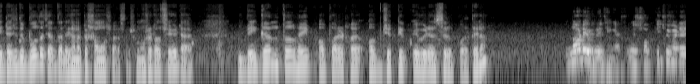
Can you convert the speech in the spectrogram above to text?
এটা যদি বলতে চান তাহলে এখানে একটা সমস্যা আছে। সমস্যাটা হচ্ছে এটা বিজ্ঞান তো ভাই অপারেট হয় অবজেক্টিভ এভিডেন্সের উপরে তাই না? নট এভরিথিং আসলে সবকিছু ম্যাটার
